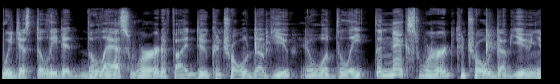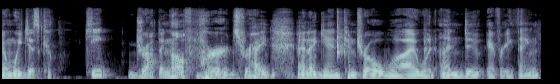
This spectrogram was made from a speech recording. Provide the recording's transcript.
We just deleted the last word. If I do Control W, it will delete the next word, Control W, and we just keep dropping off words, right? And again, Control Y would undo everything.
